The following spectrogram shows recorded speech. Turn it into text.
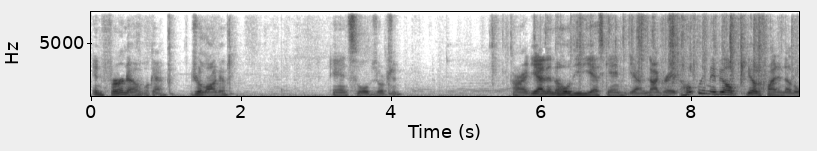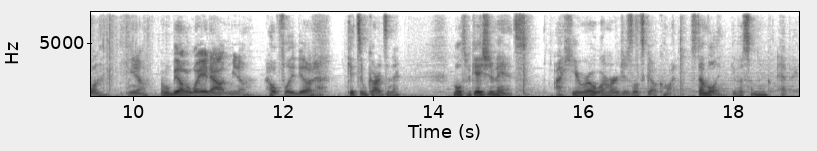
Inferno, okay. Drillago. And Soul Absorption. Alright, yeah, and then the whole DDS game, yeah, not great. Hopefully, maybe I'll be able to find another one, you know. And we'll be able to weigh it out you know, hopefully be able to get some cards in there. Multiplication Ants. A hero emerges. Let's go. Come on. Stumbling. Give us something epic.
